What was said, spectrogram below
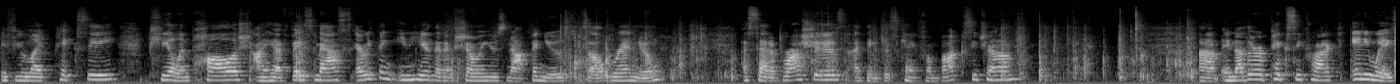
if you like Pixi, peel and polish. I have face masks. Everything in here that I'm showing you has not been used. It's all brand new. A set of brushes. I think this came from BoxyCharm. Um, another Pixi product. Anyways,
